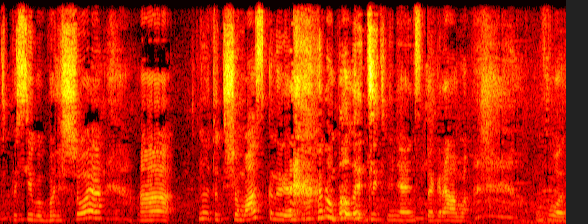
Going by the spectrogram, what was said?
спасибо большое. А, ну, тут еще маска, наверное, обалдеть меня инстаграма. Вот.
